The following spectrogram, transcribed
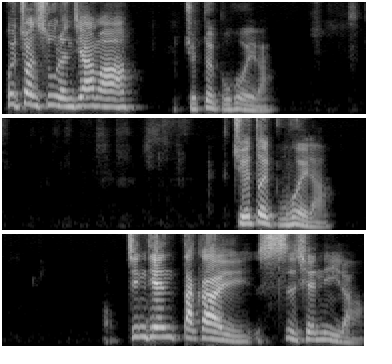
会赚输人家吗？绝对不会啦，绝对不会啦。今天大概四千亿啦，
